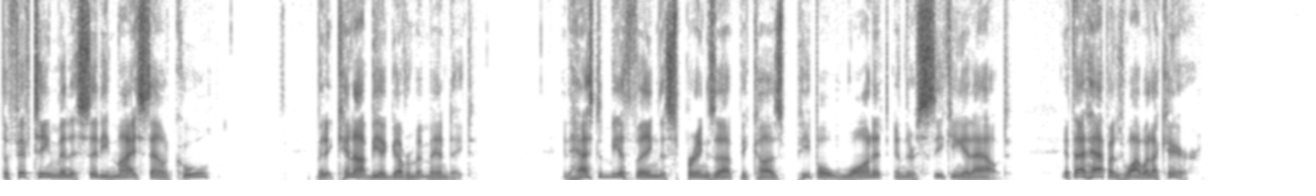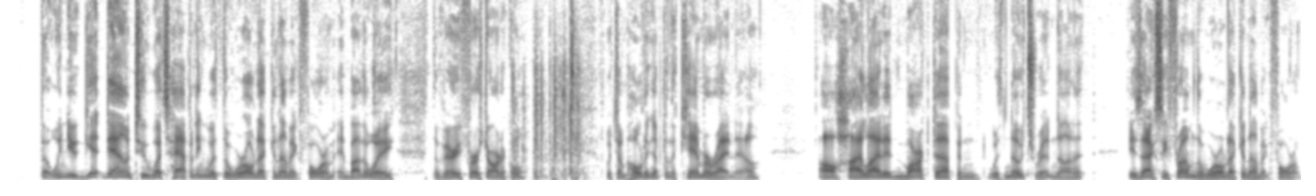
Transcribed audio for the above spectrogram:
the 15 minute city might sound cool, but it cannot be a government mandate. It has to be a thing that springs up because people want it and they're seeking it out. If that happens, why would I care? But when you get down to what's happening with the World Economic Forum, and by the way, the very first article, which I'm holding up to the camera right now, all highlighted, marked up, and with notes written on it, is actually from the World Economic Forum.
